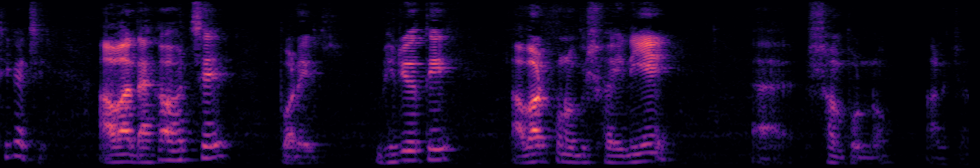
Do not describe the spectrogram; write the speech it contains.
ঠিক আছে? আবার দেখা হচ্ছে পরের ভিডিওতে। আবার কোনো বিষয় নিয়ে সম্পূর্ণ আলোচনা।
